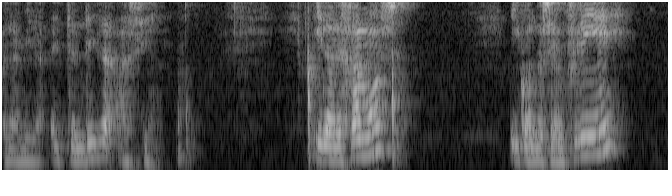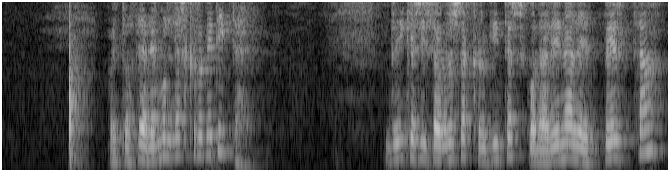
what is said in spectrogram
Ahora mira, extenderla así. Y la dejamos y cuando se enfríe, pues entonces haremos las croquetitas. Ricas y sabrosas croquetas con arena de perta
